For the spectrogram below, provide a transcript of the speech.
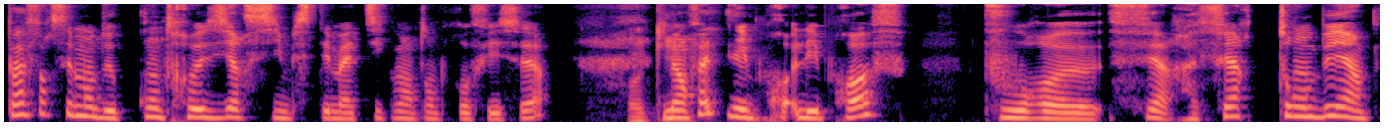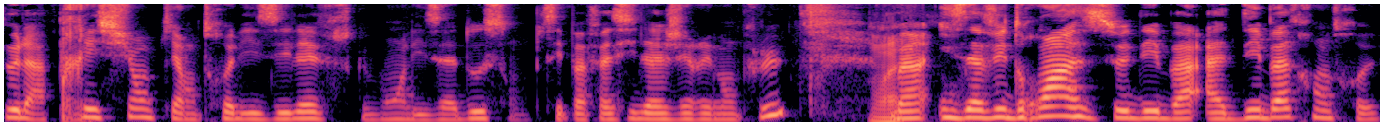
pas forcément de contredire systématiquement ton professeur, mais en fait, les, les profs, pour faire, faire tomber un peu la pression qu'il y a entre les élèves, parce que bon, les ados, c'est pas facile à gérer non plus, Ouais. ben, ils avaient droit à ce débat, à débattre entre eux.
